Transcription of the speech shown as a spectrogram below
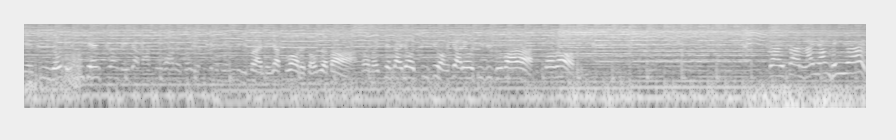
也是有点阴天，希望等一下爬苏花的时候也是这个天气，不然等一下苏澳的时候热爆啊！那我们现在就继续往下溜，继续出发了，Go Go！再战南洋平原，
